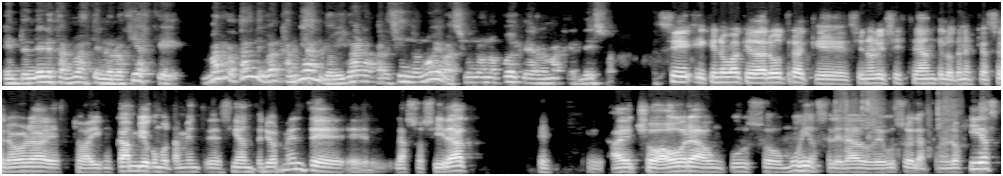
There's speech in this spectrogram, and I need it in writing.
entender estas nuevas tecnologías que van rotando y van cambiando y van apareciendo nuevas y uno no puede quedar al margen de eso. Sí, y que no va a quedar otra que si no lo hiciste antes lo tenés que hacer ahora. Esto hay un cambio, como también te decía anteriormente, la sociedad eh, eh, ha hecho ahora un curso muy acelerado de uso de las tecnologías.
